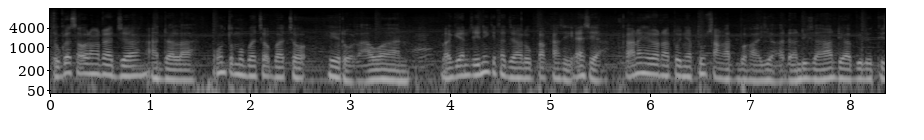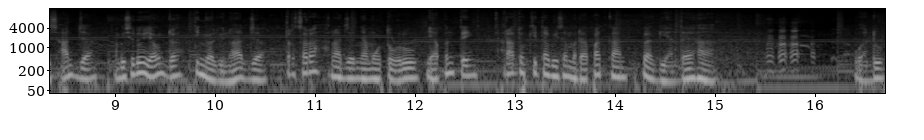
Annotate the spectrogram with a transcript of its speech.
tugas seorang raja adalah untuk membacok-bacok hero lawan. Bagian sini kita jangan lupa kasih es ya, karena hero ratunya tuh sangat bahaya dan di sana di ability saja. Habis itu ya udah tinggalin aja. Terserah rajanya mau turu, ya penting ratu kita bisa mendapatkan bagian TH. Waduh,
